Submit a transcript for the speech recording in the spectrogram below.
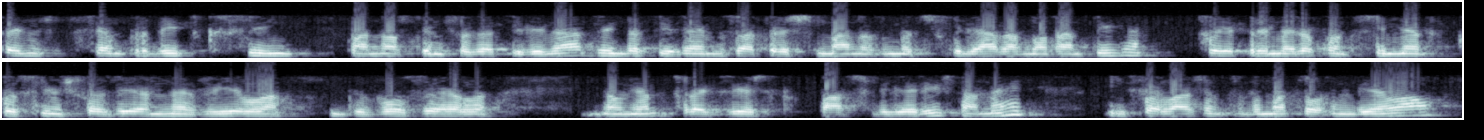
Temos sempre dito que sim quando nós temos as atividades. Ainda fizemos há três semanas uma desfolhada à moda antiga. Foi o primeiro acontecimento que conseguimos fazer na vila de Vozela, na União de Freguesias de Passos Vilharis também, e foi lá junto de uma torre medieval.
